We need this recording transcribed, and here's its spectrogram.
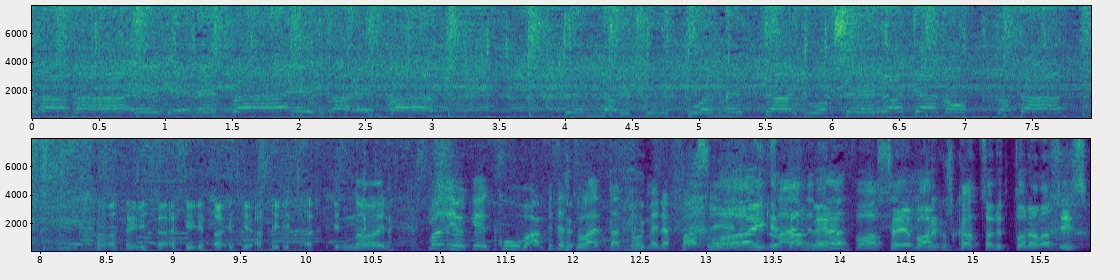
elämää, ei enempää, ei vähempää. Tennarit vilkkuen mettää, juoksee räkä nokkataan. Ai, ai, ai, ai, ai. Noin. Mä otin oikein kuvaa. Pitäisikö laittaa tuo meidän faseen? Laitetaan meidän faseja. Markus katsoo nyt todella siis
